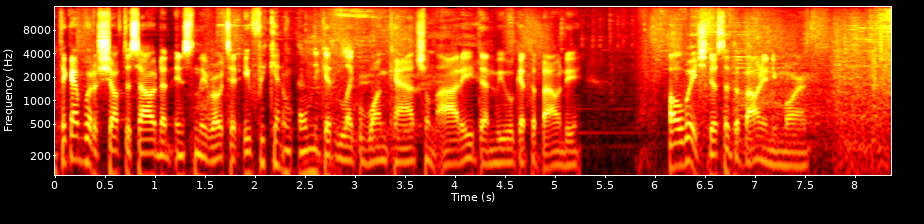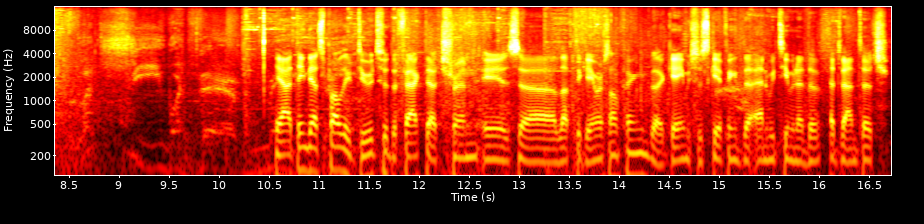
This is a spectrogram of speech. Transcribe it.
I think I'm gonna shove this out and instantly rotate. If we can only get like one catch on Ahri, then we will get the bounty. Oh wait, she doesn't have the bounty anymore. Yeah, I think that's probably due to the fact that Trin is uh, left the game or something. The game is just giving the enemy team an ad advantage.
